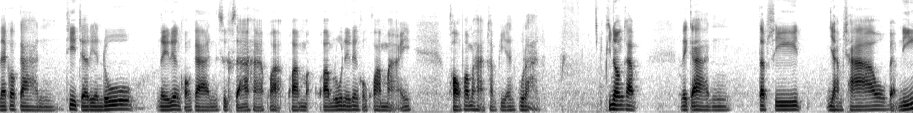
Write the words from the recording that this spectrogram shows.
และก็การที่จะเรียนรู้ในเรื่องของการศึกษาหาความความความรู้ในเรื่องของความหมายของพระมหาคัมภีร์อันกุราน พี่น้องครับในการตับซีดยามเช้าแบบนี้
